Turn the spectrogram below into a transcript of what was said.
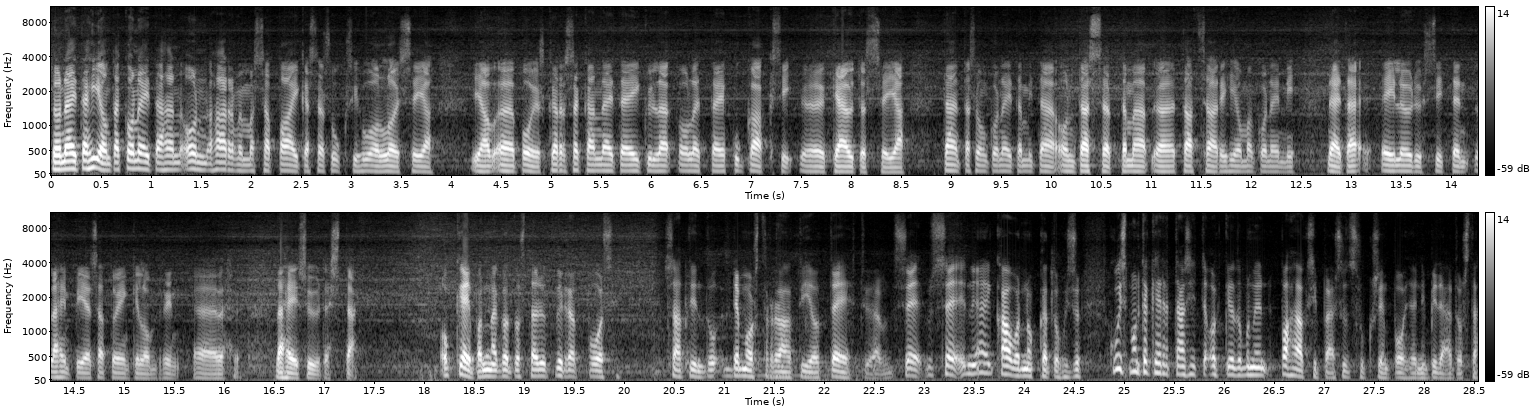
No näitä hiontakoneitahan on harvemmassa paikassa suksihuolloissa ja, ja Pohjois-Karjassakaan näitä ei kyllä ole tai kuin kaksi ö, käytössä ja tämän tason koneita, mitä on tässä tämä Tatsaari hiomakone, niin näitä ei löydy sitten lähimpien satojen kilometrin läheisyydestä. Okei, pannaanko tuosta nyt virrat pois? Saatiin demonstraatio tehtyä. Se, se ei kauan nokkatuhissa. Kuinka monta kertaa sitten oikein tuommoinen pahaksi päässyt suksen pohja, niin pitää tuosta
